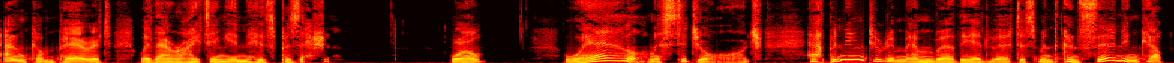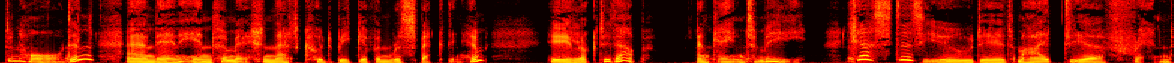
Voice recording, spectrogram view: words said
and compare it with a writing in his possession." "Well?" Well, Mr. George, happening to remember the advertisement concerning Captain Hawdon and any information that could be given respecting him, he looked it up and came to me, just as you did, my dear friend.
